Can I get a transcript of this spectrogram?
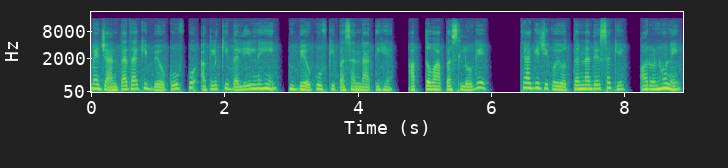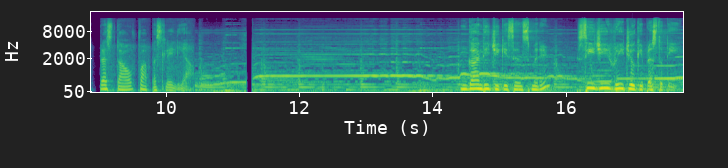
मैं जानता था कि बेवकूफ़ को अक्ल की दलील नहीं, बेवकूफ़ की पसंद आती है। अब तो वापस लोगे। त्यागी जी कोई उत्तर न दे सके और उन्होंने प्रस्ताव वापस ले लिया। गांधी जी के संस्मरण सीजी रेडियो की प्रस्तुति।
